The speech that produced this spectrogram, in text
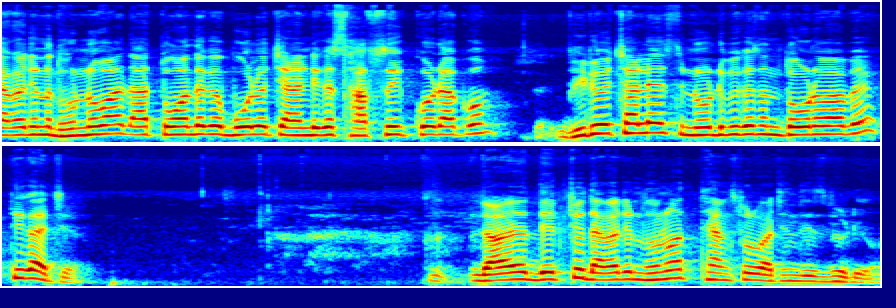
দেখার জন্য ধন্যবাদ। আর তোমাদেরকে বলো চ্যানেলটিকে সাবস্ক্রাইব করে রাখো। ভিডিও চালে নোটিফিকেশান তোমরা পাবে, ঠিক আছে? যারা দেখছ, দেখার জন্য ধন্যবাদ। Thanks for watching this video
